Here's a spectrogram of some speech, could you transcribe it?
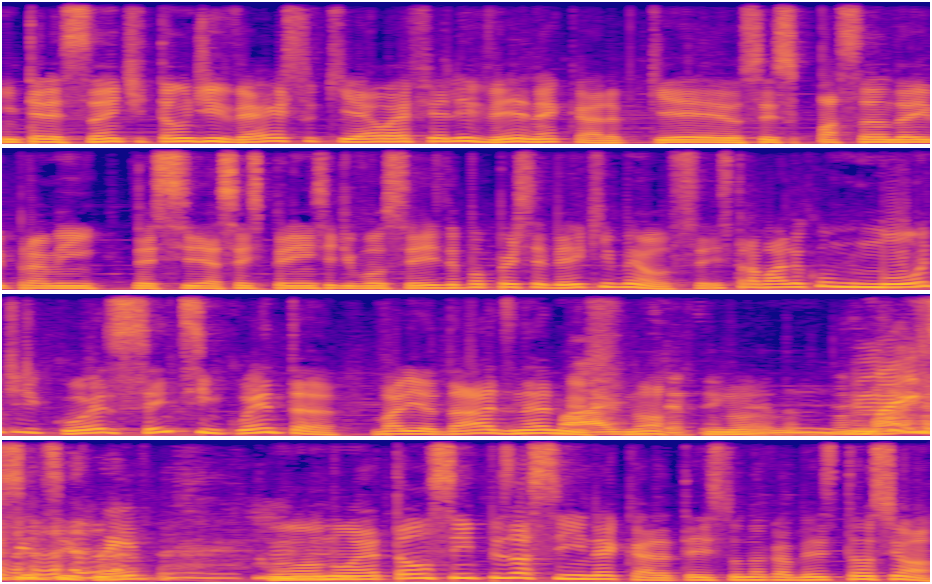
interessante e tão diverso que é o FLV, né, cara? Porque vocês passando aí para mim desse, essa experiência de vocês, deu pra perceber que, meu, vocês trabalham com um monte de coisa, 150 variedades, né, Mais bicho? 150. Não, mais de 150. Não, não é tão simples assim, né, cara? Ter isso tudo na cabeça. Então, assim, ó,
